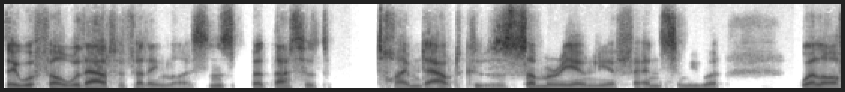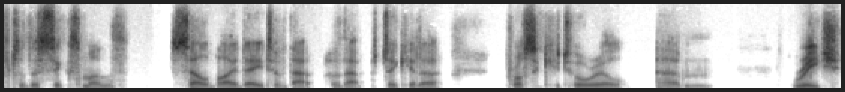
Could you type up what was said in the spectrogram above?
They were felled without a felling license, but that had timed out because it was a summary only offence, and we were well after the six month sell by date of that of that particular prosecutorial um, reach.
